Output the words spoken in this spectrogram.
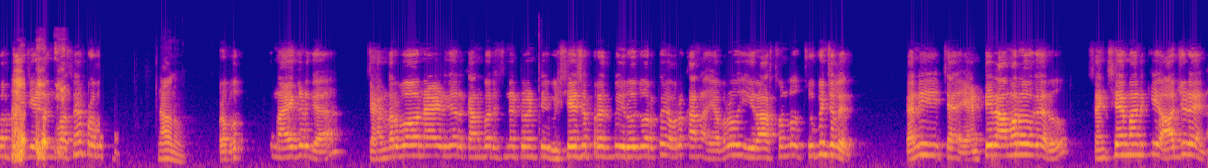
పంపిణీ చేయడం కోసమే ప్రభుత్వం. అవును. ప్రభుత్వ నాయకుడిగా చంద్రబాబు నాయుడు గారు కనబరిచినటువంటి విశేష ప్రతిభ ఈ రోజు వరకు ఎవరు కన ఎవరు ఈ రాష్ట్రంలో చూపించలేదు. కానీ ఎన్టీ రామారావు గారు సంక్షేమానికి ఆద్యుడైన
